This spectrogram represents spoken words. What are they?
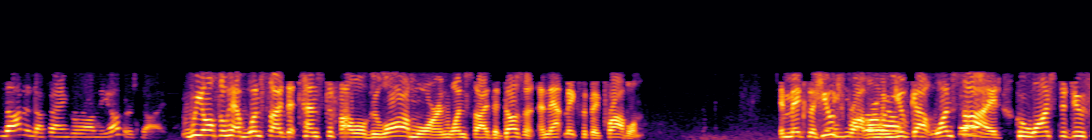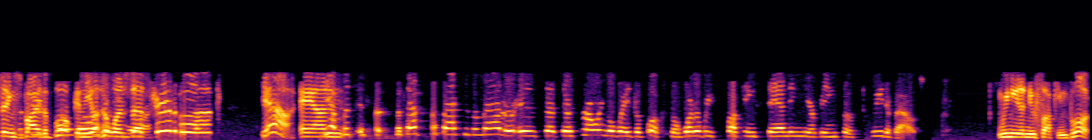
not enough anger on the other side. we also have one side that tends to follow the law more and one side that doesn't, and that makes a big problem. It makes a huge problem when you've got one side who wants to do things by the book and the other one says, anymore. screw the book. Yeah, and yeah, but it's, but that's the fact of the matter is that they're throwing away the book. So what are we fucking standing here being so sweet about? we need a new fucking book.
